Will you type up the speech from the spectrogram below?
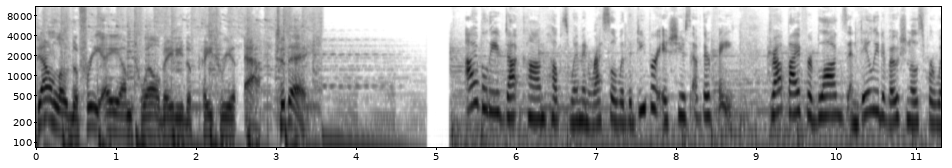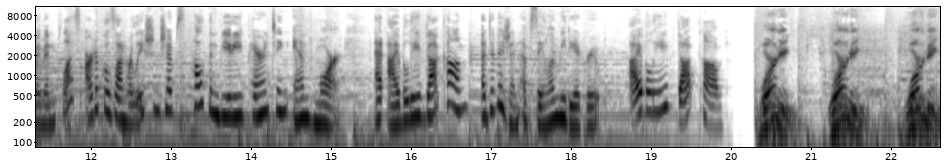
Download the free AM 1280 The Patriot app today. I iBelieve.com helps women wrestle with the deeper issues of their faith. Drop by for blogs and daily devotionals for women, plus articles on relationships, health and beauty, parenting, and more. At iBelieve.com, a division of Salem Media Group. iBelieve.com. Warning, warning, warning.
